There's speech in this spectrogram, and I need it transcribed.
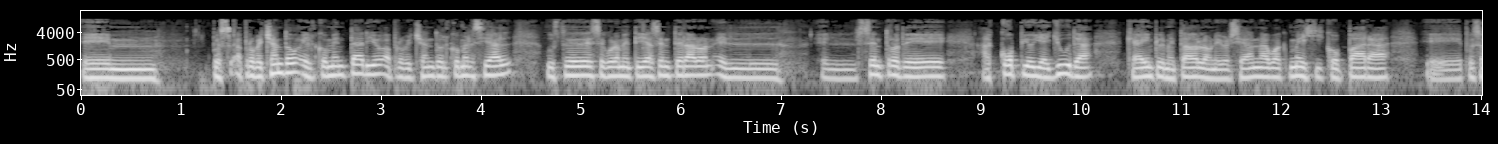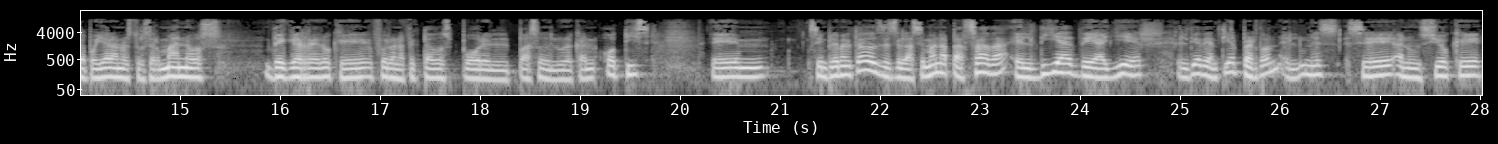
em, pues aprovechando el comentario, aprovechando el comercial, ustedes seguramente ya se enteraron el, el centro de acopio y ayuda que ha implementado la Universidad de Anáhuac México para eh, pues apoyar a nuestros hermanos de Guerrero que fueron afectados por el paso del huracán Otis. Eh, se implementado desde la semana pasada. El día de ayer, el día de antier, perdón, el lunes se anunció que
